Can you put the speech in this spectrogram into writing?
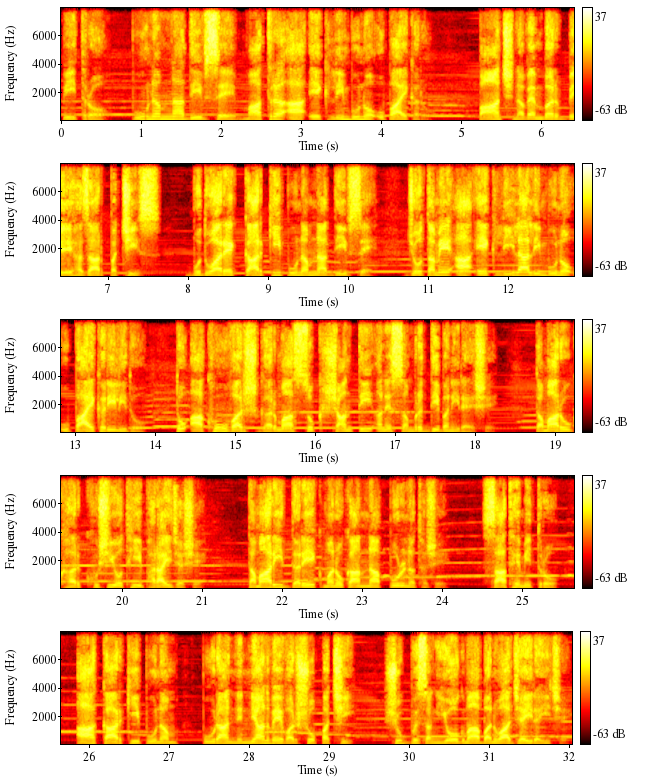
પિત્રો, પૂનમના દિવસે માત્ર આ એક લીંબુનો ઉપાય કરો. પાંચ નવેમ્બર બે હજાર પચીસ, બુધવારે કાર્કી પૂનમના દિવસે, જો તમે આ એક લીલા લીંબુનો ઉપાય કરી લીધો, તો આખું વર્ષ ઘરમાં સુખ, શાંતિ અને સમૃદ્ધિ બની રહેશે. તમારું ઘર ખુશીઓથી ભરાઈ જશે. તમારી દરેક મનોકામના પૂર્ણ થશે. સાથે મિત્રો, આ કાર્કી પૂનમ પૂરા નિન્યાનવે વર્ષો પછી શુભ સંયોગમાં બનવા જઈ રહી છે.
